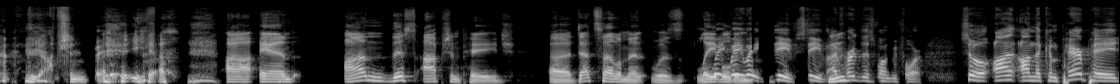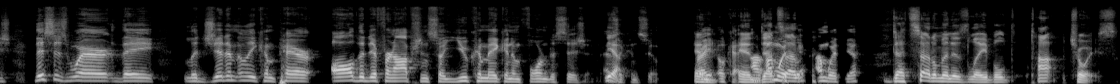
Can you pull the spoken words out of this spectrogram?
the option page. yeah. Uh, and on this option page, uh, debt settlement was labeled. Wait, wait, wait, Steve, Steve, hmm? I've heard this one before. So on, on the compare page, this is where they legitimately compare all the different options so you can make an informed decision as yeah. a consumer. Right. And, okay. And I'm, with settle- you. I'm with you. Debt settlement is labeled top choice.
